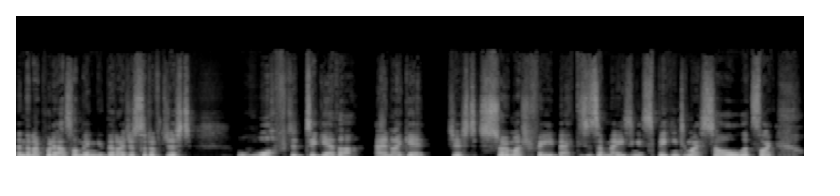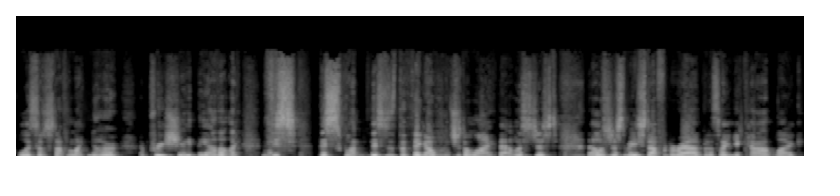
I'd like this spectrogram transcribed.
And then I put out something that I just sort of just wafted together and I get just so much feedback. This is amazing. It's speaking to my soul. It's like all this sort of stuff. I'm like, no, appreciate the other. Like this, this one. This is the thing I want you to like. That was just that was just me stuffing around. But it's like you can't like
